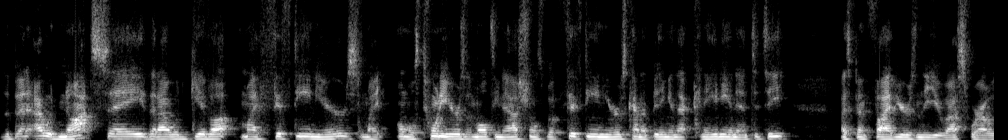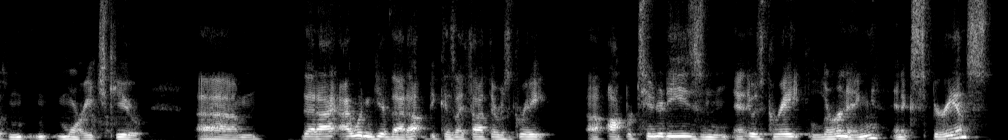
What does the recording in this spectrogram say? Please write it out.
the I would not say that I would give up my 15 years, my almost 20 years at multinationals, but 15 years kind of being in that Canadian entity. I spent five years in the U.S. where I was m- more HQ. Um, that I, I, wouldn't give that up because I thought there was great uh, opportunities and, it was great learning and experience.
